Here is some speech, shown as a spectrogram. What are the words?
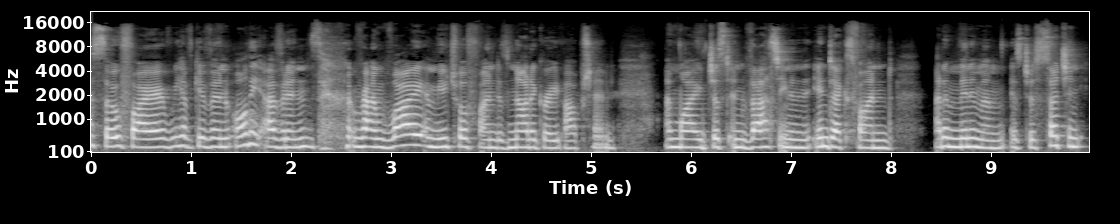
so far, we have given all the evidence around why a mutual fund is not a great option and why just investing in an index fund at a minimum is just such an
